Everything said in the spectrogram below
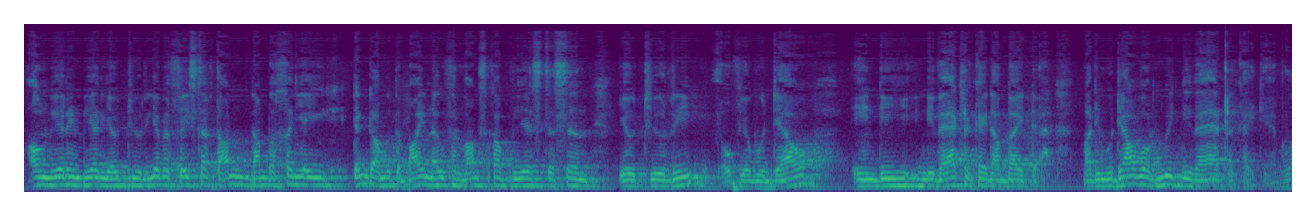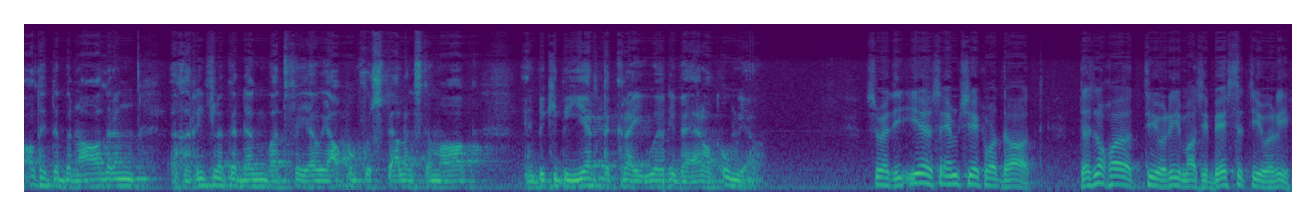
al meer en meer jou teorie bevestig, dan dan begin jy dink daar moet 'n baie nou verwantskap wees tussen jou teorie of jou model en die in die werklikheid daar buite. Maar die model word nooit die werklikheid nie. Dit word altyd 'n benadering, 'n gerieflike ding wat vir jou help om voorspellings te maak en 'n bietjie beheer te kry oor die wêreld om jou. So die E is mc kwadraat. Dis nog 'n teorie, maar is die beste teorie.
